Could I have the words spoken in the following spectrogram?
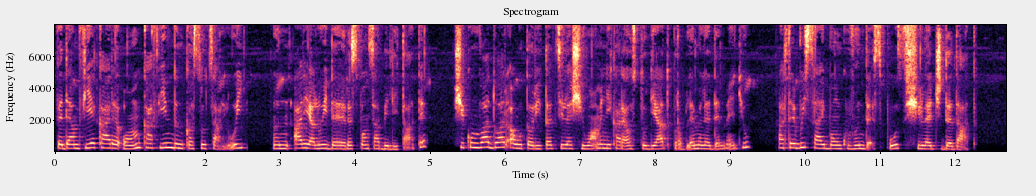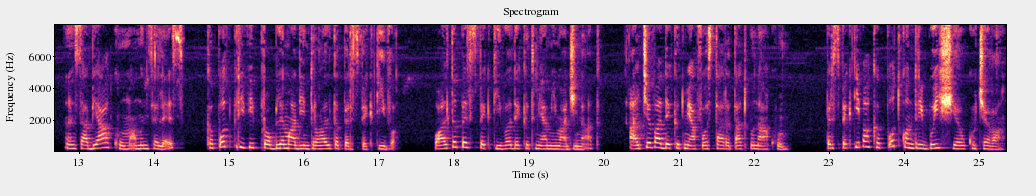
Vedeam fiecare om ca fiind în căsuța lui, în aria lui de responsabilitate și cumva doar autoritățile și oamenii care au studiat problemele de mediu ar trebui să aibă un cuvânt de spus și legi de dat. Însă abia acum am înțeles că pot privi problema dintr-o altă perspectivă. O altă perspectivă decât mi-am imaginat. Altceva decât mi-a fost arătat până acum. Perspectiva că pot contribui și eu cu ceva.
